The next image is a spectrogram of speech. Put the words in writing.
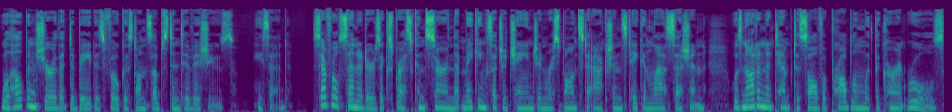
will help ensure that debate is focused on substantive issues, he said. Several senators expressed concern that making such a change in response to actions taken last session was not an attempt to solve a problem with the current rules,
